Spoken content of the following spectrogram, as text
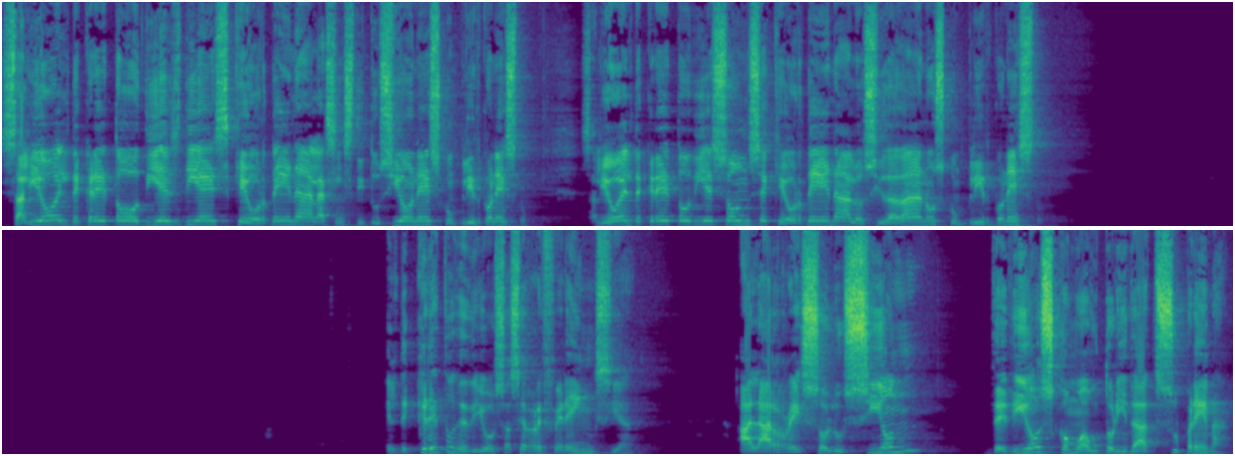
Salió el decreto 1010 que ordena a las instituciones cumplir con esto. Salió el decreto 1011 que ordena a los ciudadanos cumplir con esto. El decreto de Dios hace referencia a la resolución de Dios como autoridad suprema.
